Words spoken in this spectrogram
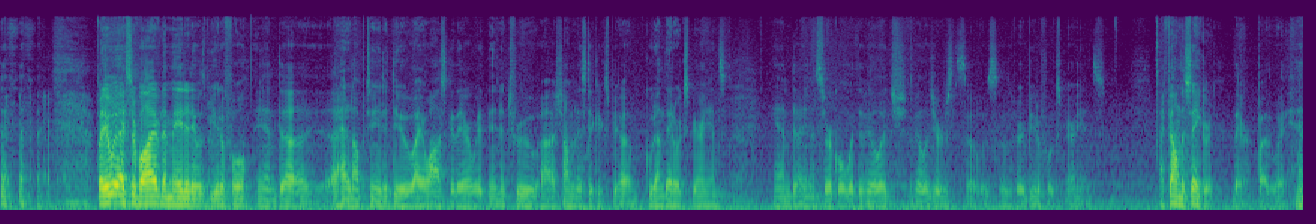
but it, I survived, I made it, it was beautiful, and uh, I had an opportunity to do ayahuasca there with, in a true uh, shamanistic expe- uh, curandero experience and uh, in a circle with the village villagers. So it was, it was a very beautiful experience. I found the sacred there, by the way.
